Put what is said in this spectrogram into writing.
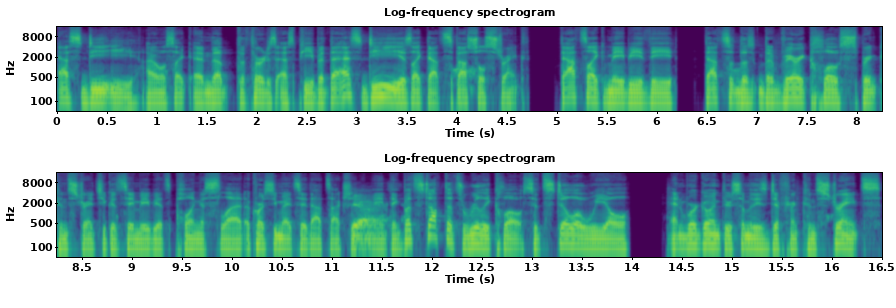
SDE. I almost like, and the, the third is SP, but the SDE is like that special strength. That's like maybe the, that's the, the very close sprint constraints. You could say maybe it's pulling a sled. Of course, you might say that's actually yeah. the main thing, but stuff that's really close. It's still a wheel. And we're going through some of these different constraints,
